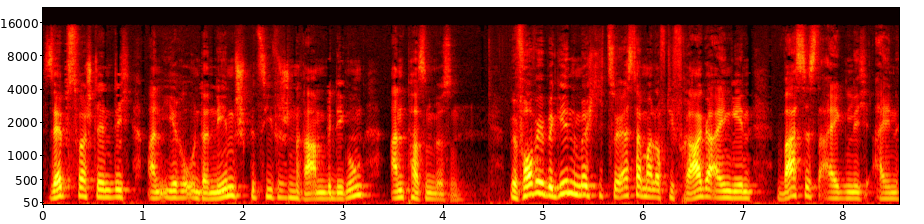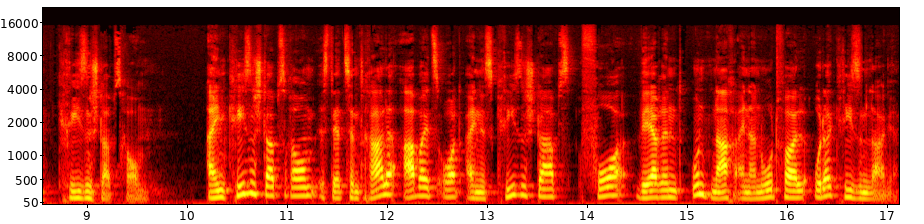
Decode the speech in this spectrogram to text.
selbstverständlich an Ihre unternehmensspezifischen Rahmenbedingungen anpassen müssen. Bevor wir beginnen, möchte ich zuerst einmal auf die Frage eingehen, was ist eigentlich ein Krisenstabsraum? Ein Krisenstabsraum ist der zentrale Arbeitsort eines Krisenstabs vor, während und nach einer Notfall- oder Krisenlage.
